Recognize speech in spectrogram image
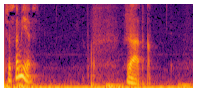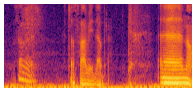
Czasami jest. Rzadko. Zależy. Czasami, dobra. E, no.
